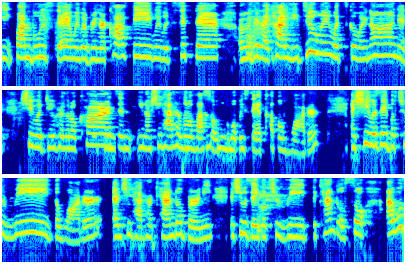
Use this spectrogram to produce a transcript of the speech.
eat pan dulce, and we would bring her coffee, we would sit there, or we'd be like, "How are you doing? What's going on?" And she would do her little cards, and you know, she had her little vessel, what we say, a cup of water, and she was able to read the water and she had her candle burning and she was able to read the candles so i will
